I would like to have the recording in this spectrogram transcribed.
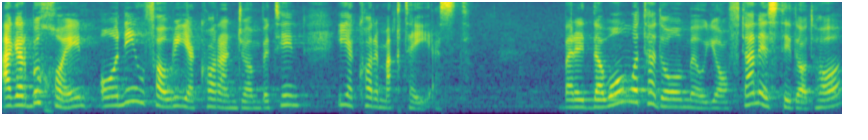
اگر بخواین آنی و فوری یک کار انجام بتین این یک کار مقطعی است. برای دوام و تداوم و یافتن استعدادها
